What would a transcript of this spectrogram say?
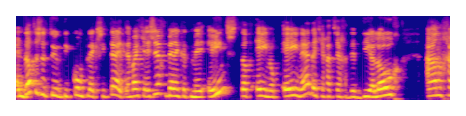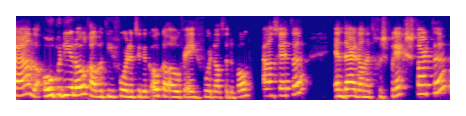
En dat is natuurlijk die complexiteit. En wat jij zegt, ben ik het mee eens. Dat één op één, hè, dat je gaat zeggen, de dialoog aangaan, de open dialoog, hadden we het hiervoor natuurlijk ook al over, even voordat we de band aanzetten. En daar dan het gesprek starten.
